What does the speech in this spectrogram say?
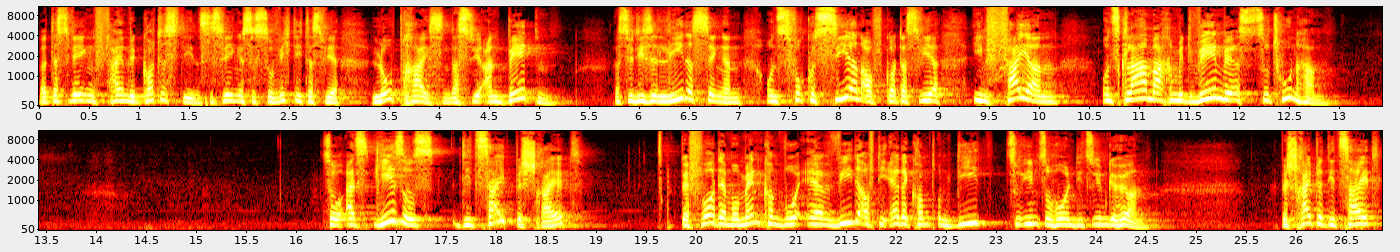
Deswegen feiern wir Gottesdienst. Deswegen ist es so wichtig, dass wir Lobpreisen, dass wir anbeten, dass wir diese Lieder singen, uns fokussieren auf Gott, dass wir ihn feiern, uns klar machen, mit wem wir es zu tun haben. So, als Jesus die Zeit beschreibt, bevor der Moment kommt, wo er wieder auf die Erde kommt, um die zu ihm zu holen, die zu ihm gehören, beschreibt er die Zeit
